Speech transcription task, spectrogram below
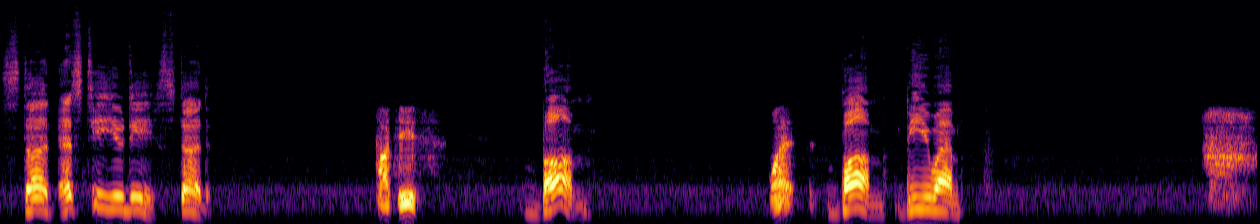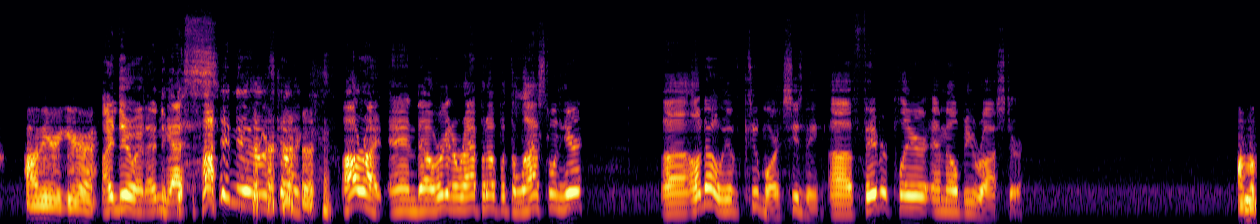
Stud. S T U D. Stud. Tatis. Bum. What? Bum. B U M. Javier Guerra. I knew it. I knew Yes. I knew that was coming. All right. And uh, we're going to wrap it up with the last one here. Uh, oh, no. We have two more. Excuse me. Uh, favorite player MLB roster? On the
